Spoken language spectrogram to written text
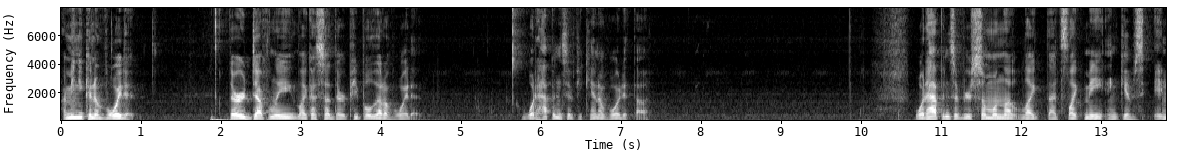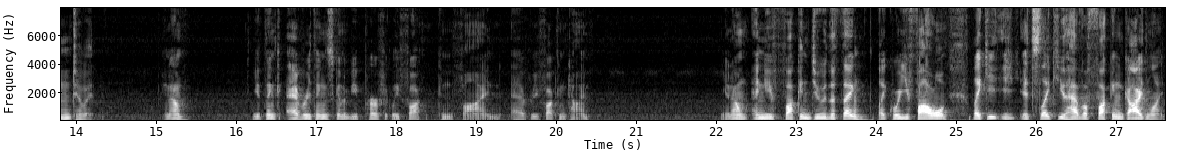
I mean, you can avoid it. There are definitely, like I said, there are people that avoid it. What happens if you can't avoid it, though? What happens if you're someone that like that's like me and gives into it? You know? You think everything's gonna be perfectly fucking fine every fucking time. You know? And you fucking do the thing. Like where you follow like you, you, it's like you have a fucking guideline.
